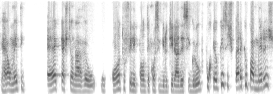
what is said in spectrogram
realmente é questionável o quanto o Filipão tem conseguido tirar desse grupo, porque o que se espera é que o Palmeiras.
